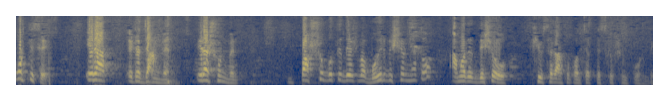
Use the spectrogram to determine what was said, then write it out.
পড়তেছে, এরা এটা জানবেন, এরা শুনবেন। পার্শ্ববর্তী দেশ বা বহির্বিশ্বের মতো আমাদের দেশেও ফিউচারে আকুপাঞ্চার প্রেসক্রিপশন করবে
